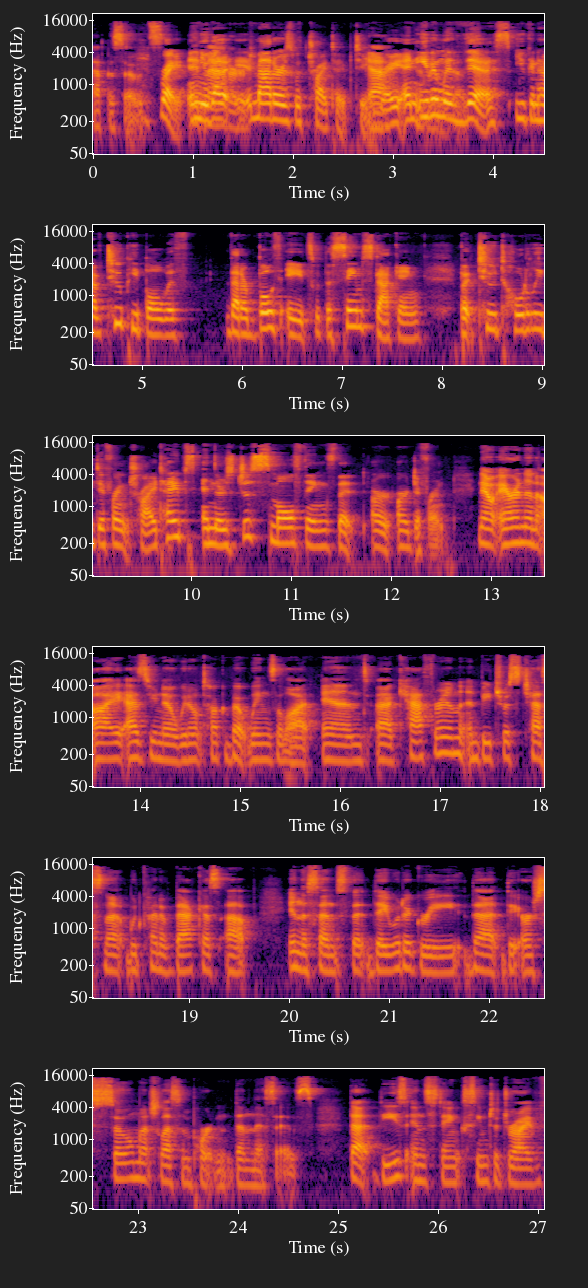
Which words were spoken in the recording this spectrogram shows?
episodes. Right. And It you got it matters with tri-type too, Yeah, right? And even really with does. this, you can have two people with that are both eights with the same stacking, but two totally different tri-types and there's just small things that are are different. Now, Eryn and I, as you know, we don't talk about wings a lot. And uh, Catherine and Beatrice Chestnut would kind of back us up in the sense that they would agree that they are so much less important than this is. That these instincts seem to drive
